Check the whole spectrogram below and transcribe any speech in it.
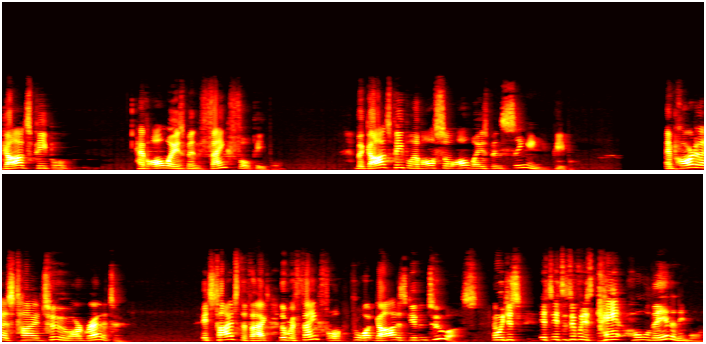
God's people have always been thankful people, but God's people have also always been singing people. And part of that is tied to our gratitude. It's tied to the fact that we're thankful for what God has given to us. And we just, it's, it's as if we just can't hold in anymore.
